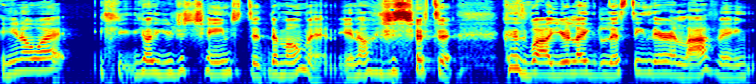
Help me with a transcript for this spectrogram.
You know what? Yo, you just changed the, the moment, you know, just shifted. Because while you're like listing there and laughing,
